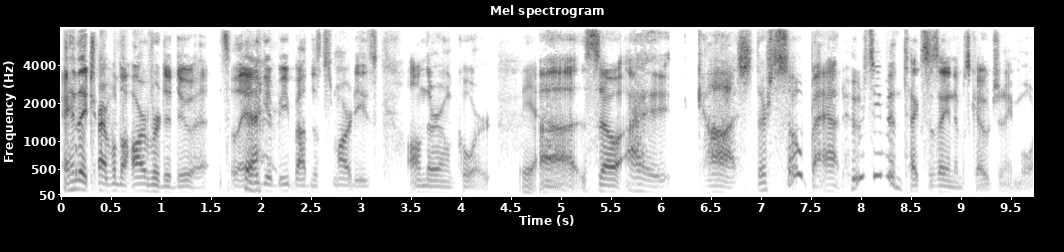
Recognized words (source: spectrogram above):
and they traveled to Harvard to do it. So they had to get beat by the Smarties on their own court. yeah. Uh, so I, gosh, they're so bad. Who's even Texas A&M's coach anymore?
